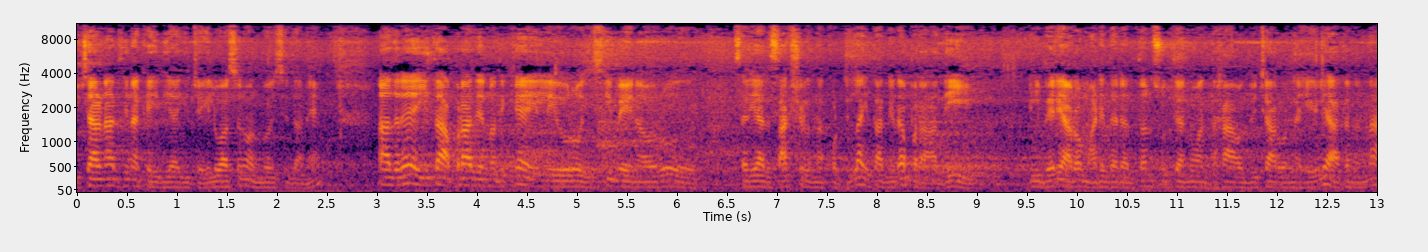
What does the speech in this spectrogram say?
ವಿಚಾರಣಾಧೀನ ಕೈದಿಯಾಗಿ ಜೈಲುವಾಸನೂ ಅನುಭವಿಸಿದ್ದಾನೆ. ಆದರೆ ಈತ ಅಪರಾಧಿ ಅನ್ನೋದಕ್ಕೆ ಇಲ್ಲಿ ಇವರು ಸಿ ಬಿ ಐನವರು ಸರಿಯಾದ ಸಾಕ್ಷ್ಯಗಳನ್ನ ಕೊಟ್ಟಿಲ್ಲ. ಈತ ನಿರಪರಾಧಿ. ಇಲ್ಲಿ ಬೇರೆ ಯಾರೋ ಮಾಡಿದ್ದಾರೆ ಅಂತ ಅನಿಸುತ್ತೆ ಅನ್ನುವಂತಹ ಒಂದು ವಿಚಾರವನ್ನು ಹೇಳಿ ಆತನನ್ನು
